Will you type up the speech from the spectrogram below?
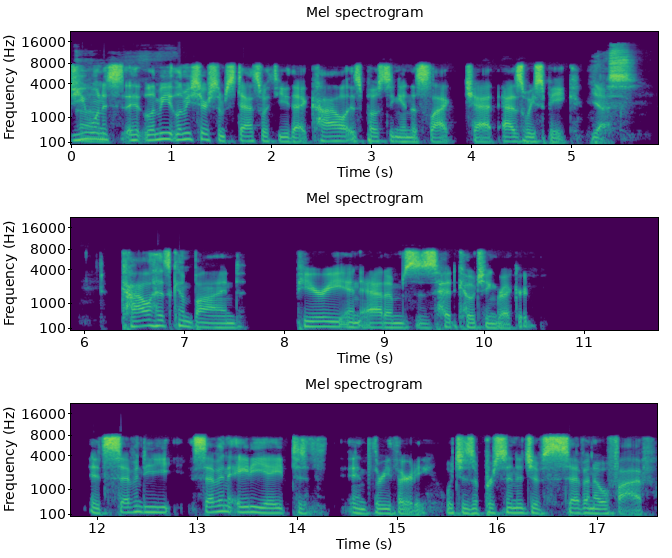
Do you Um, want to let me let me share some stats with you that Kyle is posting in the Slack chat as we speak. Yes. Kyle has combined Peery and Adams' head coaching record. It's 70, 788 to and 330, which is a percentage of 705.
